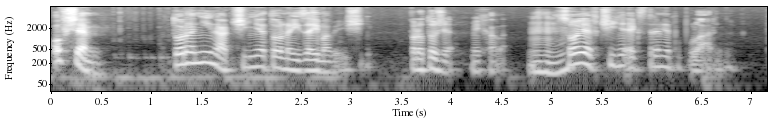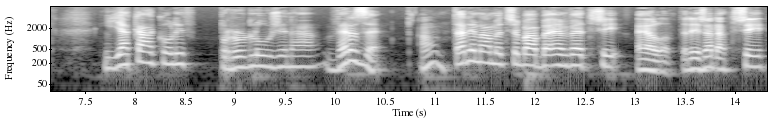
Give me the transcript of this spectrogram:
Ovšem, to není na Číně to nejzajímavější, protože, Michale, mm-hmm. co je v Číně extrémně populární? Jakákoliv prodloužená verze. Oh. Tady máme třeba BMW 3L, tedy řada 3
